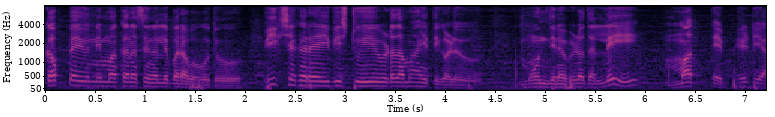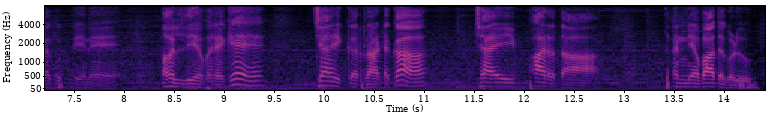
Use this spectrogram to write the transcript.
ಕಪ್ಪೆಯು ನಿಮ್ಮ ಕನಸಿನಲ್ಲಿ ಬರಬಹುದು. ವೀಕ್ಷಕರೇ, ಇವಿಷ್ಟು ಈ ವಿಡದ ಮಾಹಿತಿಗಳು. ಮುಂದಿನ ವಿಡದಲ್ಲಿ ಮತ್ತೆ ಭೇಟಿಯಾಗುತ್ತೇನೆ. ಅಲ್ಲಿಯವರೆಗೆ ಜೈ ಕರ್ನಾಟಕ, ಜೈ ಭಾರತ. ಧನ್ಯವಾದಗಳು.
